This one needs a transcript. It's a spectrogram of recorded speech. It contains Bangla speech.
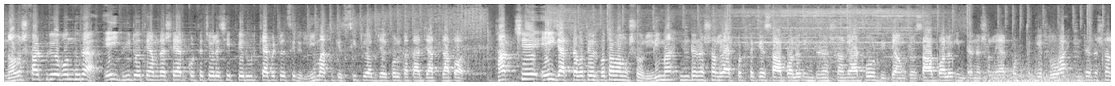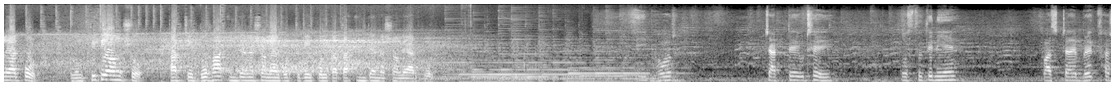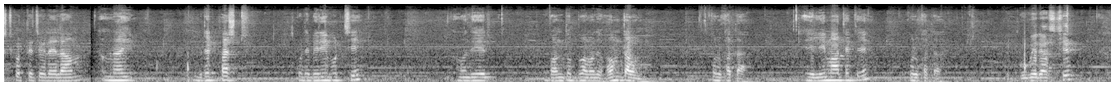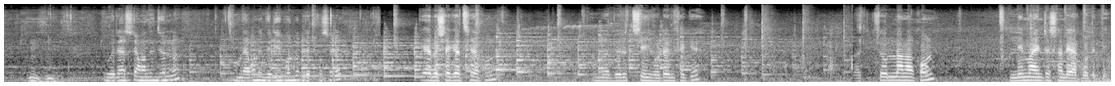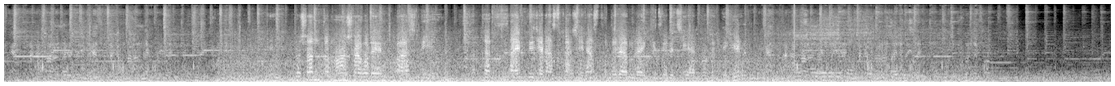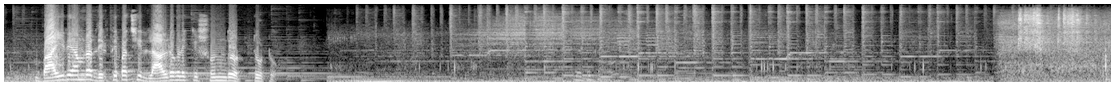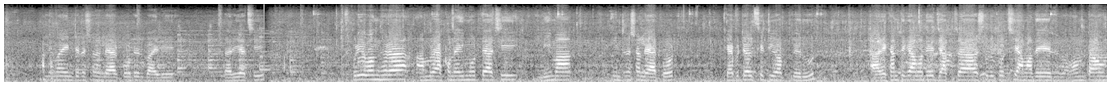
নমস্কার প্রিয় বন্ধুরা, এই ভিডিওতে আমরা শেয়ার করতে চলেছি পেরুর ক্যাপিটাল সিটি লিমা থেকে সিটি অফ জয় কলকাতার যাত্রাপথ। থাকছে এই যাত্রাপথের প্রথম অংশ, লিমা ইন্টারন্যাশনাল এয়ারপোর্ট থেকে সাও পলো ইন্টারন্যাশনাল এয়ারপোর্ট দ্বিতীয় অংশ সাও পলো ইন্টারন্যাশনাল এয়ারপোর্ট থেকে দোহা ইন্টারন্যাশনাল এয়ারপোর্ট এবং তৃতীয় অংশ থাকছে দোহা ইন্টারন্যাশনাল এয়ারপোর্ট থেকে কলকাতা ইন্টারন্যাশনাল এয়ারপোর্ট এই ভোর চারটে উঠেই প্রস্তুতি নিয়ে পাঁচটায় ব্রেকফাস্ট করতে চলে এলাম। আমরা ব্রেকফাস্ট করে বেরিয়ে পড়ছি। আমাদের গন্তব্য আমাদের হোম টাউন কলকাতা। এই লিমা থেকে কলকাতা। উবের আসছে। উবের আসছে আমাদের জন্য। আমরা এখনই বেরিয়ে পড়ব ব্রেকফাস্ট ক্যাব এসে গেছে এখন। আমরা বেরোচ্ছি এই হোটেল থেকে। আর চললাম এখন লিমা ইন্টারন্যাশনাল এয়ারপোর্টের দিকে। প্রশান্ত মহাসাগরের পাশ দিয়ে, অর্থাৎ সাইড দিয়ে যে রাস্তা, সেই রাস্তা ধরে আমরা এগিয়ে চলেছি এয়ারপোর্টের দিকে। বাইরে আমরা দেখতে পাচ্ছি লাল রঙের একটি সুন্দর টোটো। লিমা ইন্টারন্যাশনাল এয়ারপোর্টের বাইরে দাঁড়িয়ে আছি। প্রিয় বন্ধুরা, আমরা এখন এই মুহূর্তে আছি Lima international airport, capital city of পেরুর। আর এখান থেকে আমাদের যাত্রা শুরু করছি আমাদের হোম টাউন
